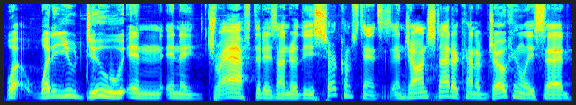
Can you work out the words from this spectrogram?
what what do you do in in a draft that is under these circumstances?" And John Schneider kind of jokingly said.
